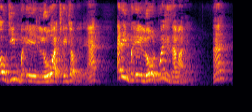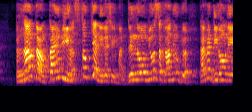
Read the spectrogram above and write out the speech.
အုတ်ကြီးမအေလိုးကချင်းချောက်တယ်ဟမ်အဲ့ဒီမအေလိုးကိုတွဲချင်စမ်းပါတယ်ဟမ်ဘလောက်တောင်တိုင်းပြည်ဟာစုပ်ပြတ်နေတဲ့ချိန်မှာဒီလိုမျိုးစကားမျိုးပြောဒါပေမဲ့ဒီကောင်တွေ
